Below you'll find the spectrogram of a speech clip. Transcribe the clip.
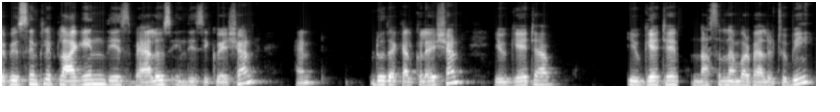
if you simply plug in these values in this equation and do the calculation, you get a you get a Nusselt number value to be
